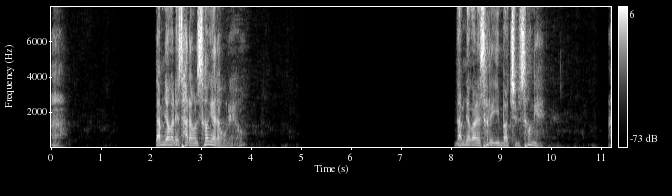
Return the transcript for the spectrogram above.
어. 남녀 간의 사랑을 성애라고 그래요. 남녀 간의 서로 입맞춤 성애. 어.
